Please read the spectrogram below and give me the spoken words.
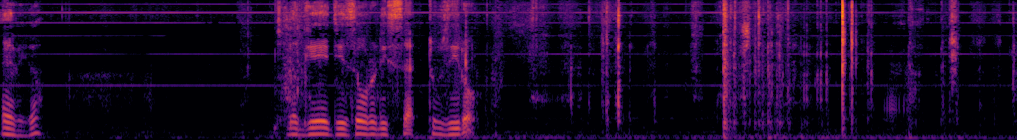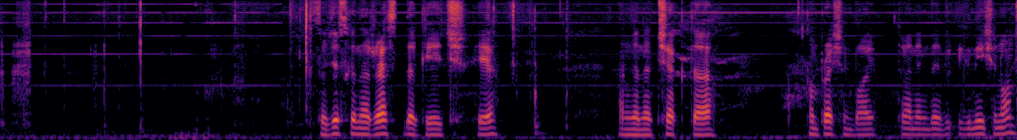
there we go. So the gauge is already set to zero. So just gonna rest the gauge here. I'm gonna check the compression by turning the ignition on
